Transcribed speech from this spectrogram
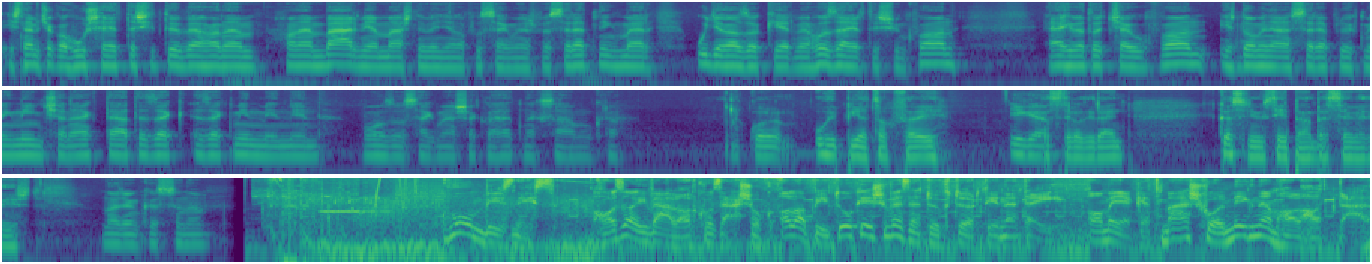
és nem csak a húshelyettesítőben, hanem, hanem bármilyen más növényalapú szegmensben szeretnénk, mert ugyanazokért, mert hozzáértésünk van, elhivatottságunk van, és domináns szereplők még nincsenek, tehát ezek, ezek mind-mind-mind vonzó szegmensek lehetnek számunkra. Akkor új piacok felé Igen. az irányt. Köszönjük szépen a beszélgetést. Nagyon köszönöm. Home Business. Hazai vállalkozások, alapítók és vezetők történetei, amelyeket máshol még nem hallhattál.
